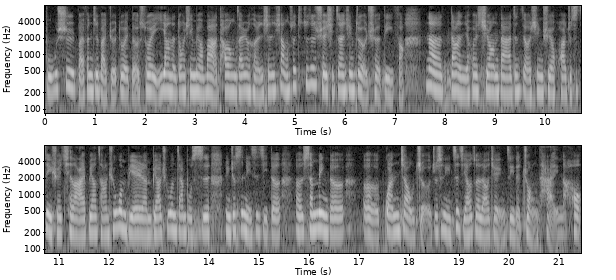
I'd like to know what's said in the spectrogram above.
不是百分之百绝对的，所以一样的东西没有办法套用在任何人身上，所以这就是学习占星最有趣的地方。那当然也会希望大家真正有兴趣的话，就是自己学起来，不要常常去问别人，不要去问占卜师，你就是你自己的呃生命的呃关照者，就是你自己要最了解你自己的状态，然后。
